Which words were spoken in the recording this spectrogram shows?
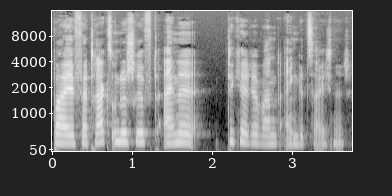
bei Vertragsunterschrift eine dickere Wand eingezeichnet.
